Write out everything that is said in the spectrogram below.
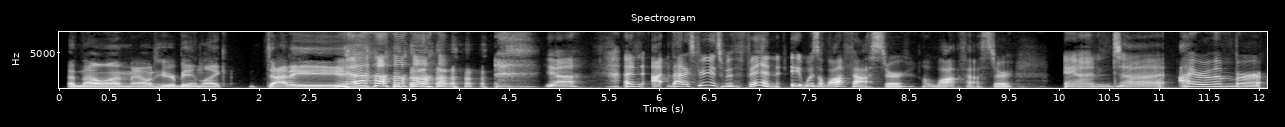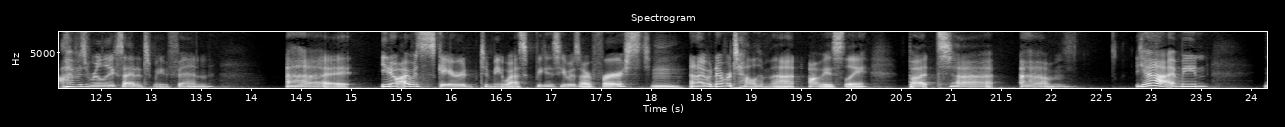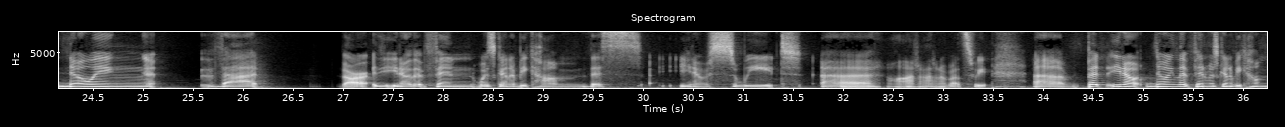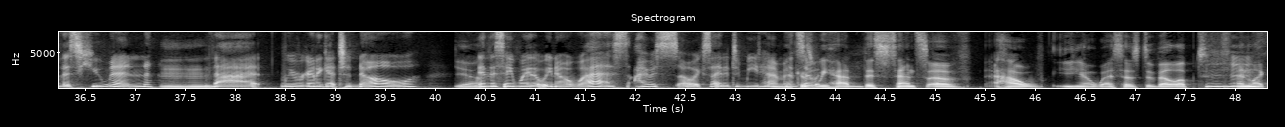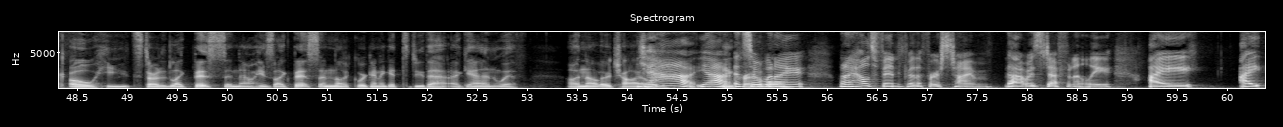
And now I'm out here being like, daddy. Yeah. And I, that experience with Finn, it was a lot faster, a lot faster. And uh, I remember I was really excited to meet Finn. Uh, you know, I was scared to meet Wesk because he was our first, and I would never tell him that, obviously. But uh, um, yeah, I mean, knowing that our, you know, that Finn was going to become this, you know, sweet. Uh, well, I, don't, I don't know about sweet, um, but you know, knowing that Finn was going to become this human that we were going to get to know Yeah. in the same way that we know Wes, I was so excited to meet him, and because so we had this sense of how you know Wes has developed Mm-hmm. and like oh he started like this and now he's like this and like we're gonna get to do that again with another child Yeah, yeah. And so when I when I held Finn for the first time, that was definitely I I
